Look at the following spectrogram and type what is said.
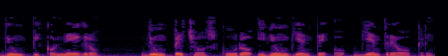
de un pico negro, de un pecho oscuro y de un vientre, ocre.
